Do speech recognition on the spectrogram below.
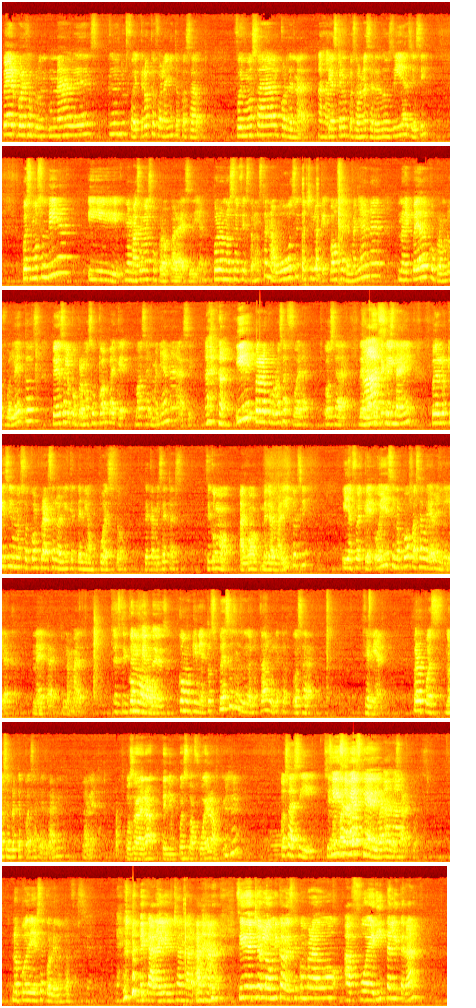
Pero, por ejemplo, una vez, ¿qué año fue? Creo que fue el año pasado. Fuimos al Coordenada. Ajá. Ya es que lo empezaron a hacer de dos días y así. Pues fuimos un día y nomás habíamos comprado para ese día. ¿no? Pero nos enfiestamos tan a gusto y tan chido que vamos a ir mañana, no hay pedo, compramos los boletos. Pero eso lo compramos un compa de que vamos a ir mañana, así. y, pero lo compramos afuera. O sea, de la Ah, gente que está ahí. Pero lo que hicimos fue comprárselo a alguien que tenía un puesto de camisetas. Así como algo medio armadito, así. Y ya fue que, oye, si no puedo pasar, voy a venir acá. Neta, la madre. Está Como, eso. como 500 pesos nos regaló cada boleto. O sea, genial. Pero pues no siempre te puedes arriesgar, ¿no? La neta. O sea, era, tenía un puesto afuera, ¿o qué? O sea, si, si Sí, no pasaba, sabías que- me iba a regresar, pues. No podía irse corriendo tan fácil. Dejar ahí el changar. Ajá. Sí, de hecho, la única vez que he comprado afuerita, literal,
